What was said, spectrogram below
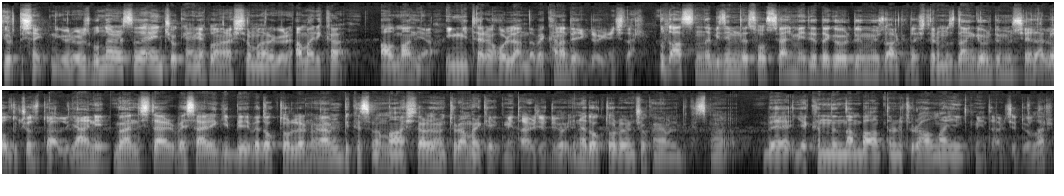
yurt dışına gittiğini görüyoruz. Bunlar arasında en çok yani yapılan araştırmalara göre Amerika, Almanya, İngiltere, Hollanda ve Kanada'ya gidiyor gençler. Bu da aslında bizim de sosyal medyada gördüğümüz, arkadaşlarımızdan gördüğümüz şeylerle oldukça tutarlı. Yani mühendisler vesaire gibi ve doktorların önemli bir kısmı maaşlardan ötürü Amerika'ya gitmeyi tercih ediyor. Yine doktorların çok önemli bir kısmı ve yakınlığından bağlantılarından ötürü Almanya'ya gitmeyi tercih ediyorlar.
